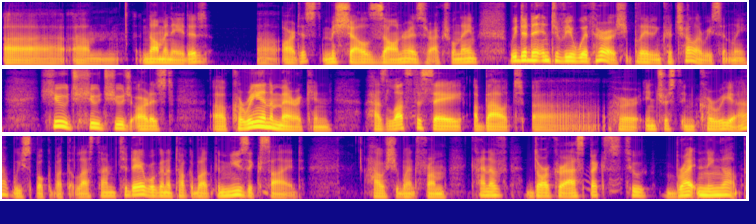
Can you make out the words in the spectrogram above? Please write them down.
uh, um, nominated uh, artist. Michelle Zauner is her actual name. We did an interview with her. She played in Coachella recently. Huge, huge, huge artist, uh, Korean American. Has lots to say about uh, her interest in Korea. We spoke about that last time. Today, we're going to talk about the music side, how she went from kind of darker aspects to brightening up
